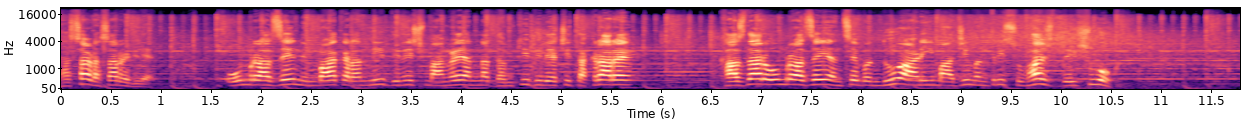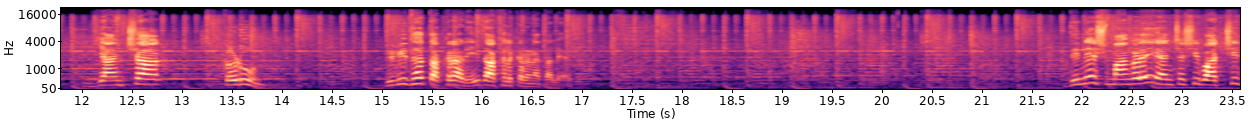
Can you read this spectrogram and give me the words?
ढसाढसा रडले आहेत. ओमराजे निंबाळकरांनी दिनेश मांगळे यांना धमकी दिल्याची तक्रार आहे. खासदार ओमराजे यांचे बंधू आणि माजी मंत्री सुभाष देशमुख यांच्याकडून विविध तक्रारी दाखल करण्यात आल्या आहेत. दिनेश मांगळे यांच्याशी बातचीत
